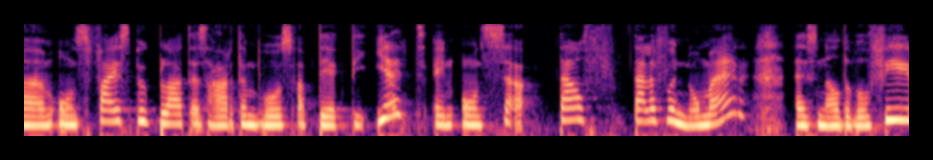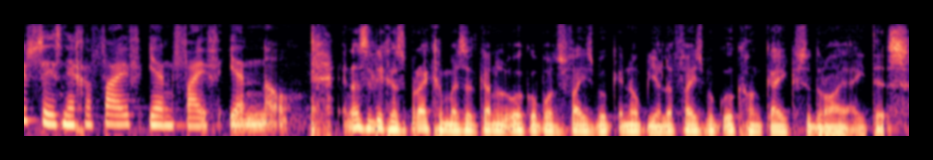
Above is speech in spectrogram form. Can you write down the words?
Um, ons Facebookblad is Hartenbos Apteek die eet en ons tel telefoonnommer is 0446951510. En as hulle die gesprek gemis het, kan hulle ook op ons Facebook en op julle Facebook ook gaan kyk sodra hy uit is.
